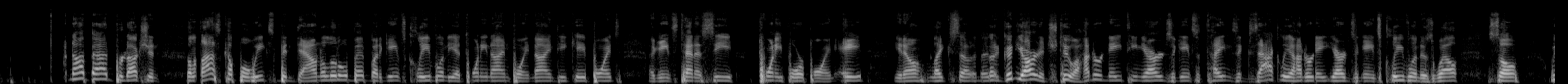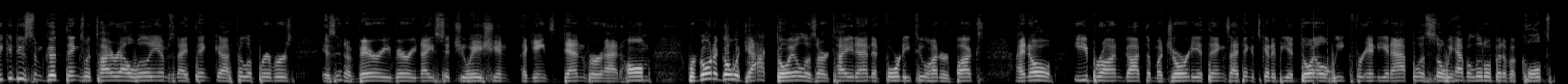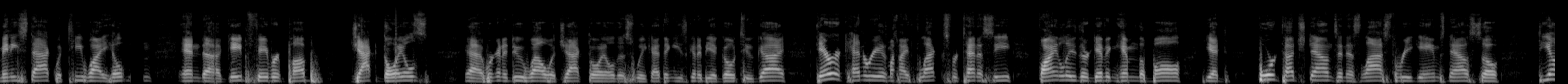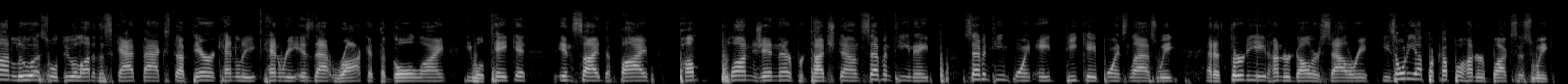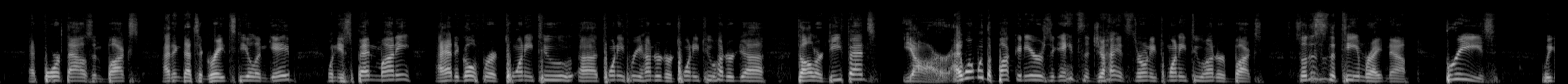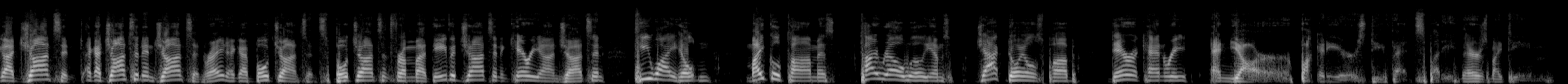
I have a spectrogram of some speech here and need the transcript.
not bad production. The last couple weeks been down a little bit, but against Cleveland, he had 29.9 DK points. Against Tennessee, 24.8. You know, like so, good yardage too. 118 yards against the Titans, exactly 108 yards against Cleveland as well. So we can do some good things with Tyrell Williams, and I think uh, Philip Rivers is in a very, very nice situation against Denver at home. We're going to go with Jack Doyle as our tight end at 4,200 bucks. I know Ebron got the majority of things. I think it's going to be a Doyle week for Indianapolis, so we have a little bit of a Colts mini stack with T.Y. Hilton and uh, Gabe's favorite pub, Jack Doyle's yeah, we're going to do well with Jack Doyle this week. I think he's going to be a go to guy. Derrick Henry is my flex for Tennessee. Finally, they're giving him the ball. He had four touchdowns in his last three games now. So Dion Lewis will do a lot of the scat back stuff. Derrick Henry, Henry is that rock at the goal line. He will take it inside the five, pump plunge in there for touchdown 17.8 17.8 DK points last week at a $3800 salary. He's only up a couple hundred bucks this week at 4000 bucks. I think that's a great steal and Gabe, when you spend money, I had to go for a 22 uh, 2300 or 2200 uh, dollar defense. Yar. I went with the Buccaneers against the Giants. They're only 2200 bucks. So this is the team right now. Brees. we got Johnson. I got Johnson and Johnson, right? I got both Johnsons. Both Johnsons from uh, David Johnson and Kerryon Johnson, T.Y. Hilton, Michael Thomas, Tyrell Williams, Jack Doyle's Pub, Derrick Henry, and Yar. Buccaneers defense, buddy. There's my team.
